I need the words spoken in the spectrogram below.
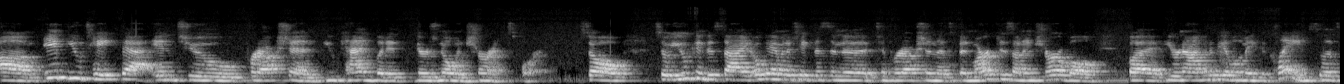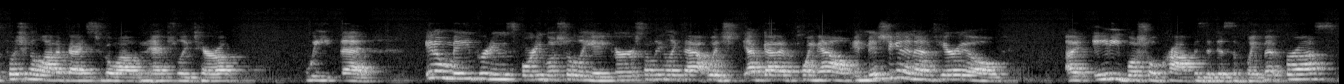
Um, if you take that into production, you can, but it, there's no insurance for it. So, so you can decide, okay, I'm going to take this into to production that's been marked as uninsurable, but you're not going to be able to make a claim. So that's pushing a lot of guys to go out and actually tear up wheat that you know may produce 40 bushel the acre or something like that. Which I've got to point out in Michigan and Ontario, an 80 bushel crop is a disappointment for us.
